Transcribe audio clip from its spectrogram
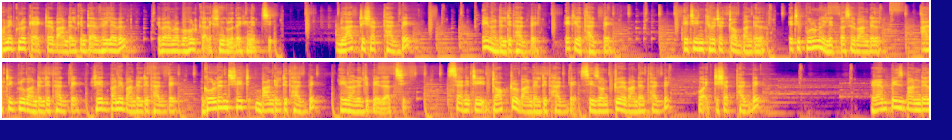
অনেকগুলো ক্যারেক্টার বান্ডেল কিন্তু অ্যাভেলেবেল এবার আমরা বহুল কালেকশনগুলো দেখে নিচ্ছি। ব্ল্যাক টি শার্ট থাকবে, এই বান্ডেলটি থাকবে, এটিও থাকবে। এটি ইনকিউবেটার টপ বান্ডেল এটি পুরনো ইলিট পাসের বান্ডেল আর্টিক ব্লু বান্ডেলটি থাকবে রেড বানি বান্ডেলটি থাকবে গোল্ডেন শিট বান্ডেলটি থাকবে, এই বান্ডেলটি পেয়ে যাচ্ছি। স্যানিটি ডক্টর বান্ডেলটি থাকবে সিজন টু এর বান্ডেল থাকবে হোয়াইট টি শার্ট থাকবে। Rampage bundle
